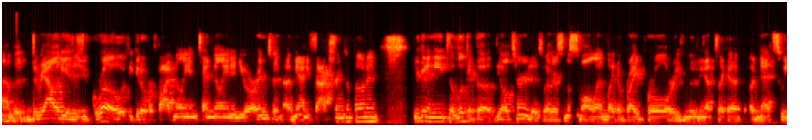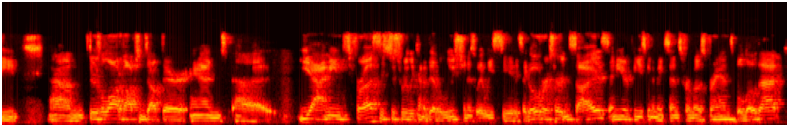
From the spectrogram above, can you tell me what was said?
Um, but the reality is as you grow, if you get over 5 million, 10 million, and you are into a manufacturing component, you're going to need to look at the, the alternatives, whether it's on the small end like a Brightpearl or even moving up to like a, a. Um, there's a lot of options options out there. And uh, yeah, I mean, for us, it's just really kind of the evolution is the way we see it. It's like over a certain size, an ERP is going to make sense for most brands. Below that,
